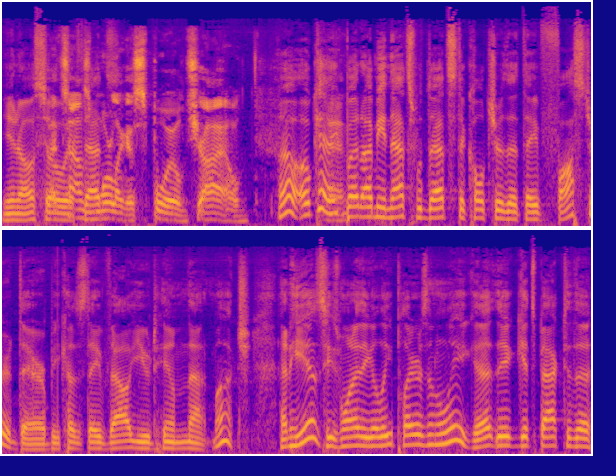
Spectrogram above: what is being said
you know, so that sounds more like a spoiled child. Oh, okay, and, but I mean that's that's the culture that they've fostered there because they valued him that much, and he is. He's one of the elite players in the league. It gets back to the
